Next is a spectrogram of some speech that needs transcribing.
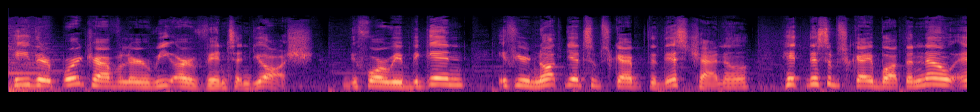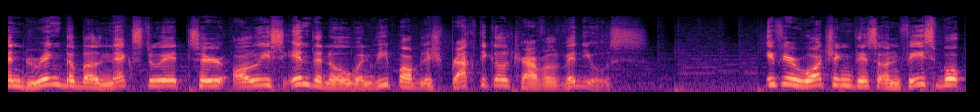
Hey there, poor traveler, we are Vince and Josh. Before we begin, if you're not yet subscribed to this channel, hit the subscribe button now and ring the bell next to it so you're always in the know when we publish practical travel videos. If you're watching this on Facebook,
